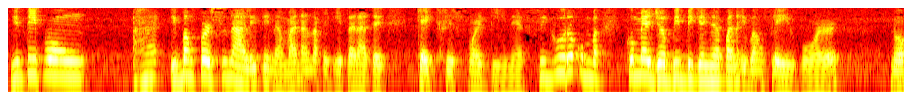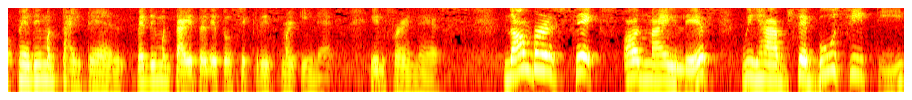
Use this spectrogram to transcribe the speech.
Yung tipong ah, ibang personality naman ang nakikita natin kay Chris Martinez. Siguro kung, kung medyo bibigyan niya pa ng ibang flavor, no, pwedeng mag-title. Pwedeng mag-title itong si Chris Martinez, in fairness. Number 6 on my list, we have Cebu City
